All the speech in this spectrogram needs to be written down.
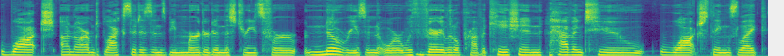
watch unarmed black citizens be murdered in the streets for no reason or with very little provocation, having to watch things like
